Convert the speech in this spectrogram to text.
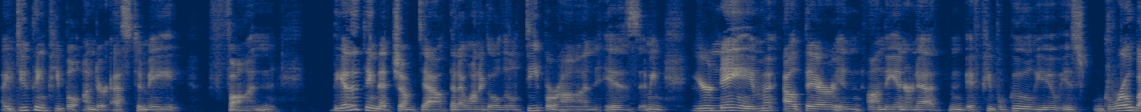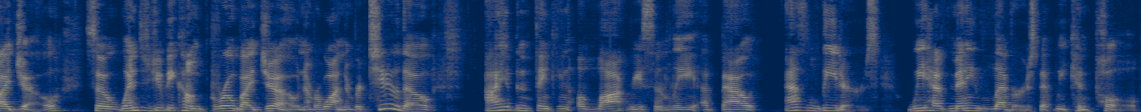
i do think people underestimate fun. The other thing that jumped out that I want to go a little deeper on is I mean, mm-hmm. your name out there in on the internet, if people Google you, is Grow by Joe. So when did you become Grow by Joe? Number one. Number two, though, I have been thinking a lot recently about as leaders, we have many levers that we can pull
